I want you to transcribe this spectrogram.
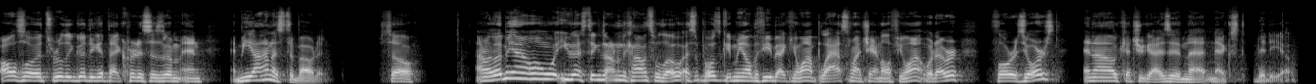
also, it's really good to get that criticism and, and be honest about it. So, I don't know. Let me know what you guys think down in the comments below. I suppose give me all the feedback you want. Blast my channel if you want. Whatever. The floor is yours. And I'll catch you guys in that next video.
